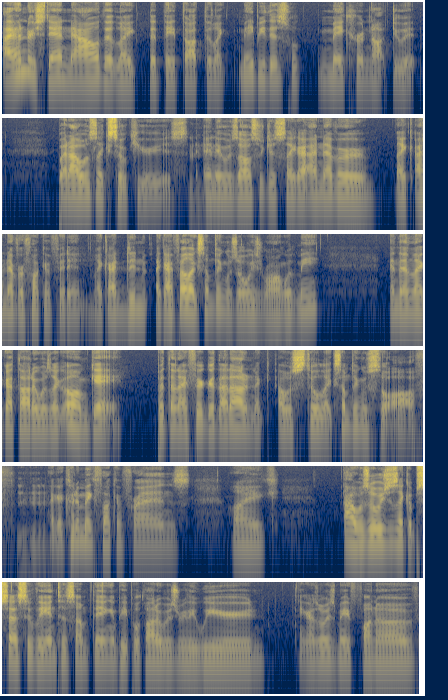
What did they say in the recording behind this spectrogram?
I understand now that like that they thought that like maybe this will make her not do it, but I was like so curious, and it Mhm. was also just like I, I never like I never fucking fit in. Like I didn't like I felt like something was always wrong with me, and then like I thought it was like oh I'm gay, but then I figured that out and like I was still like something was still off. Mm-hmm. Like I couldn't make fucking friends. Like I was always just like obsessively into something and people thought it was really weird. Like I was always made fun of.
